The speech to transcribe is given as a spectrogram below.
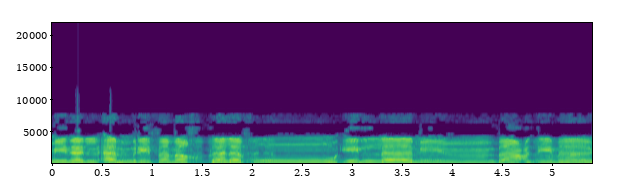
من الأمر فما اختلفوا إلا من بعد ما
